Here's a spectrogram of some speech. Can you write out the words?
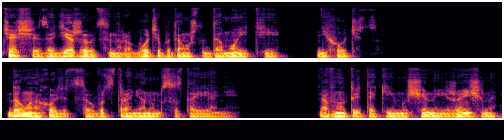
Чаще задерживается на работе, потому что домой идти не хочется. Дома находится в отстраненном состоянии. А внутри такие мужчины и женщины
